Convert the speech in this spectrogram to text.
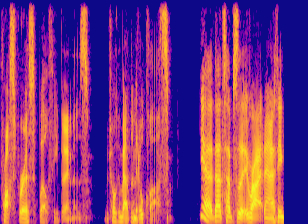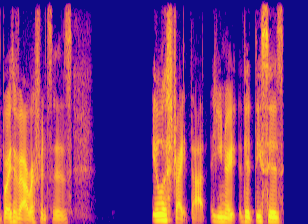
prosperous, wealthy boomers. We're talking about the middle class. Yeah, that's absolutely right. And I think both of our references illustrate that. You know, that this is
